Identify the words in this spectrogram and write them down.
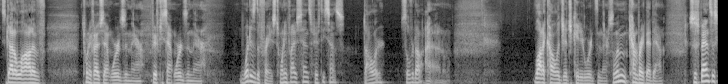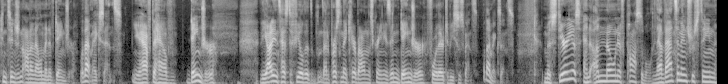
He's got a lot of 25 cent words in there, 50 cent words in there. What is the phrase? 25 cents, 50 cents? Dollar, silver dollar. I, I don't know. A lot of college educated words in there. So let me kind of break that down. Suspense is contingent on an element of danger. Well, that makes sense. You have to have danger. The audience has to feel that, the, that a person they care about on the screen is in danger for there to be suspense. Well, that makes sense. Mysterious and unknown if possible. Now, that's an interesting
